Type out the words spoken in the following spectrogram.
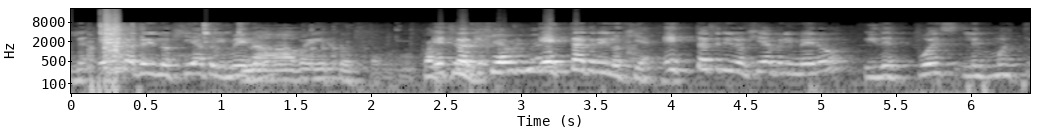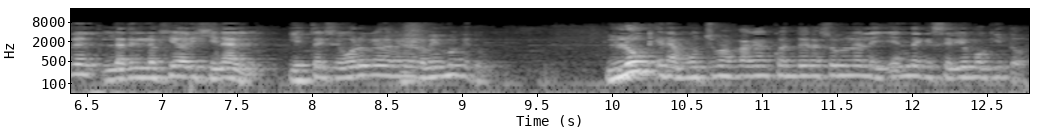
la- esta trilogía primero. No, pues injusto. ¿Cuál esta, trilogía primero? esta trilogía, esta trilogía primero y después les muestren la trilogía original. Y estoy seguro que van a ver lo mismo que tú. Luke era mucho más bacán cuando era solo una leyenda que se vio poquito.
